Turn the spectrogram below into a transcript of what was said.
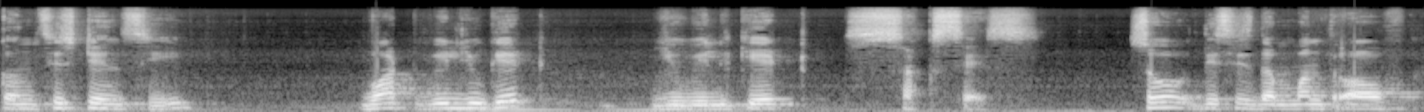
consistency what will you get? You will get success. So this is the mantra of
